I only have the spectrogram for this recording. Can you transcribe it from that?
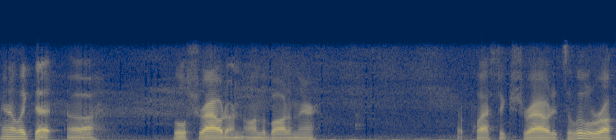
and I like that uh, little shroud on on the bottom there that plastic shroud it's a little rough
